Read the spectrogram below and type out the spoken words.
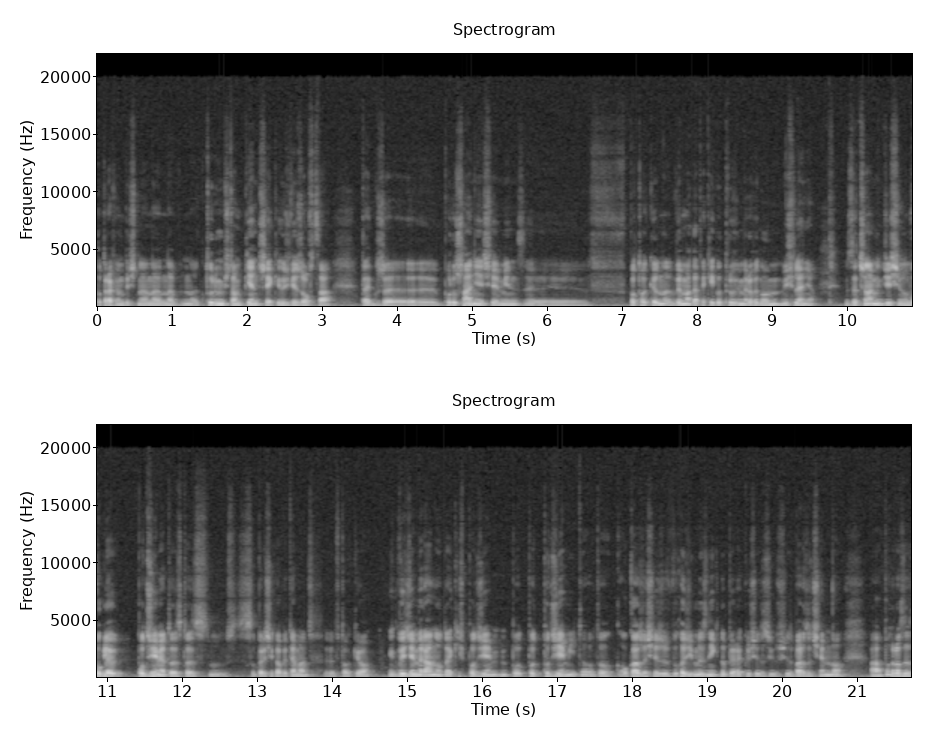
potrafią być na, na, na, na którymś tam piętrze jakiegoś wieżowca. Także e, poruszanie się między, w Potokio no, wymaga takiego trójwymiarowego myślenia. Zaczynamy gdzieś, no w ogóle podziemia to jest, to jest super ciekawy temat w Tokio. Jak wejdziemy rano do jakiejś podziemi, po, po, podziemi, to, to okaże się, że wychodzimy z nich dopiero jak już jest, już jest bardzo ciemno, a po drodze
